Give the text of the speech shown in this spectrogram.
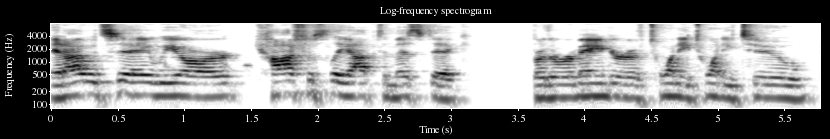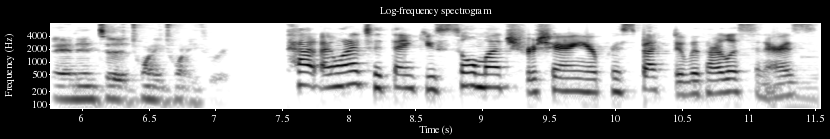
And I would say we are cautiously optimistic for the remainder of 2022 and into 2023. Pat, I wanted to thank you so much for sharing your perspective with our listeners.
